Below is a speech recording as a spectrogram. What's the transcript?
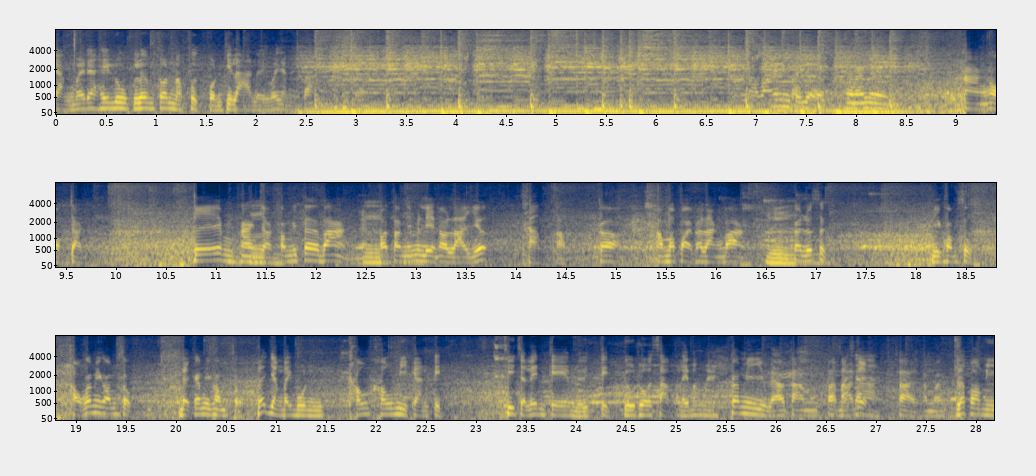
ยังไม่ได้ให้ลูกเริ่มต้นมาฝึกฝนกีฬาเลยว่ายังไงบ้างเราว่าให้มีประโยชน์เท่านั้นเองห่างออกจากเกมห่างจากอืมคอมพิวเตอร์บ้างเนี่ยอืมเพราะตอนนี้มันเรียนออนไลน์เยอะครับครับ ก็เอามาปล่อยพลังบ้างอืมก็รู้สึก มีความสุข เขาก็มีความสุข เด็กก็มีความสุข แล้วอย่างใบบุญเขาเขามีการติดที่จะเล่นเกมหรือติดดูโทรศัพท์อะไรบ้างไหม ก็มีอยู่แล้วตามภาษาเด็กธรรมชาติ ใช่ธรรมชาติแล้วพอมี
